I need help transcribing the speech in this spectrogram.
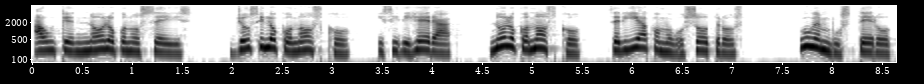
Aunque no lo conocéis, yo sí lo conozco, y si dijera, no lo conozco, sería como vosotros, un embustero,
